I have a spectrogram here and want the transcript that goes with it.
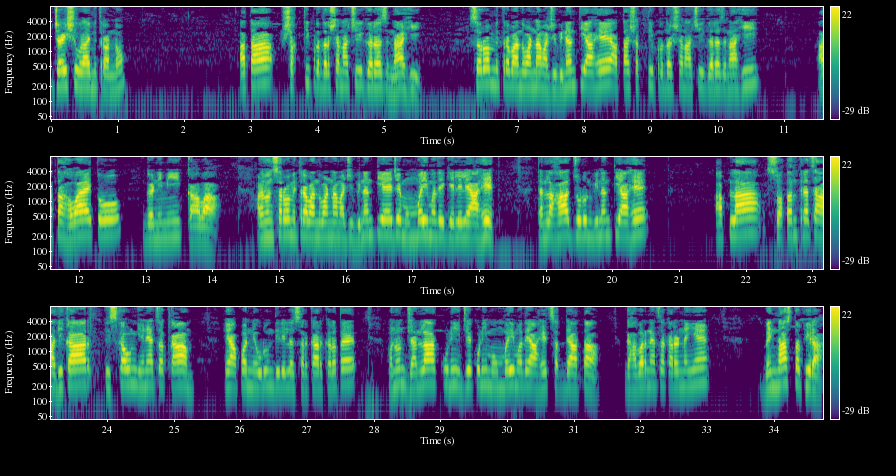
जय शिवराय मित्रांनो. आता शक्ती प्रदर्शनाची गरज नाही. सर्व मित्र बांधवांना माझी विनंती आहे आता शक्ती प्रदर्शनाची गरज नाही. आता हवाय तो गणिमी कावा. आणि म्हणून सर्व मित्र बांधवांना माझी विनंती आहे जे मुंबईमध्ये गेलेले आहेत त्यांना हात जोडून विनंती आहे आपला स्वातंत्र्याचा अधिकार हिसकावून घेण्याचं काम हे आपण निवडून दिलेलं सरकार करत आहे. म्हणून ज्यांना कुणी जे कोणी मुंबईमध्ये आहेत सध्या आता घाबरण्याचं कारण नाहीये. बिनधास्त फिरा.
